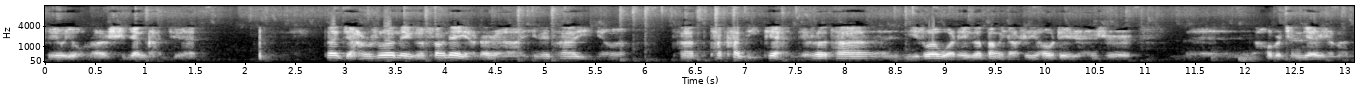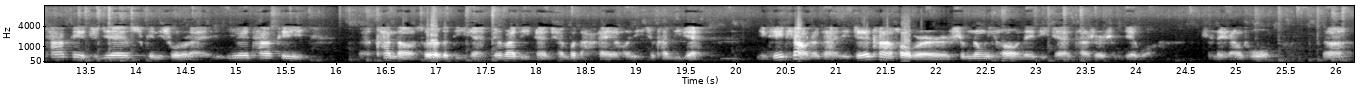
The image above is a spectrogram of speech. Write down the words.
所以又有了时间感觉。但假如说那个放电影的人啊，因为他已经。他他看底片，比如说他，你说我这个半个小时以后这人是，呃，后边情节是什么？他可以直接给你说出来，因为他可以，呃，看到所有的底片。比如把底片全部打开以后，你去看底片，你可以跳着看，你直接看后边十分钟以后那底片它是什么结果，是哪张图，啊？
